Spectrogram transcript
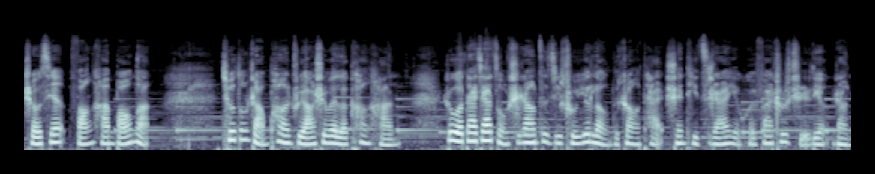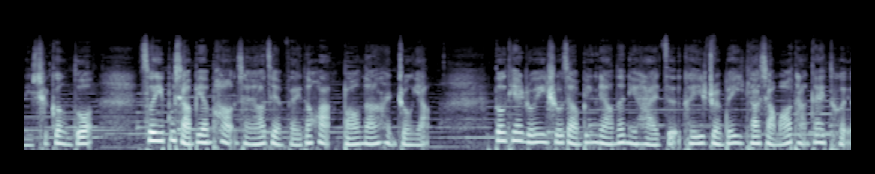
首先，防寒保暖。秋冬长胖主要是为了抗寒。如果大家总是让自己处于冷的状态，身体自然也会发出指令让你吃更多。所以不想变胖，想要减肥的话，保暖很重要。冬天容易手脚冰凉的女孩子，可以准备一条小毛毯盖腿，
